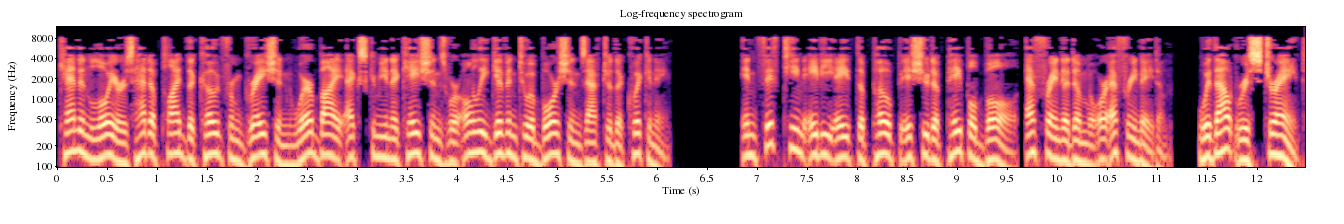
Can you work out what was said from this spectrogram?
canon lawyers had applied the code from Gratian whereby excommunications were only given to abortions after the quickening. In 1588 the Pope issued a papal bull, Effraenatam or Effrenatam, without restraint,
